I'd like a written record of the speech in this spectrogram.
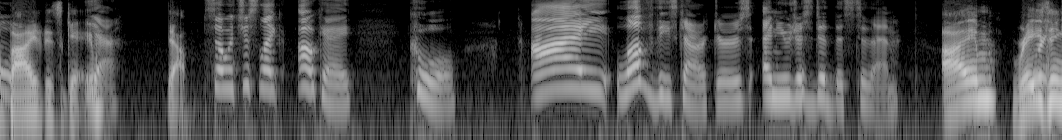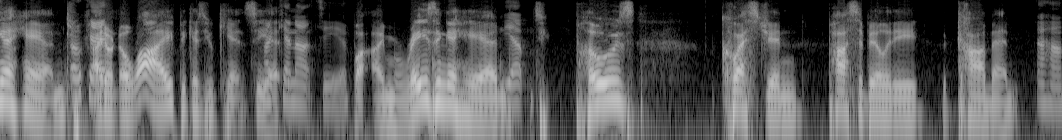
So- by this game Yeah. Yeah. So it's just like, okay, cool. I love these characters, and you just did this to them. i'm raising a hand Okay. i don't know why because you can't see I it I cannot see you. but i'm raising a hand Yep. to pose question possibility comment Uh huh.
